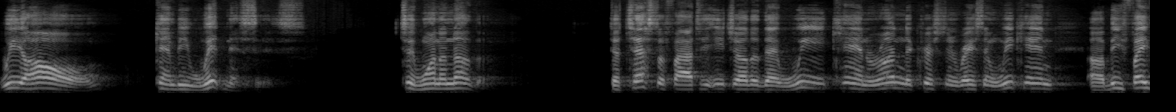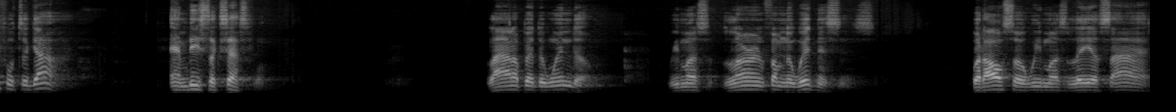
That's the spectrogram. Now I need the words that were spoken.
We all can be witnesses to one another to testify to each other that we can run the Christian race and we can uh, be faithful to God and be successful. Line up at the window We must learn from the witnesses, but also we must lay aside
